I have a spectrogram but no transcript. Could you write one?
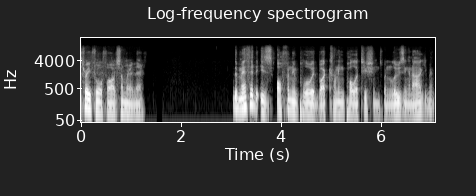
three, four, five, somewhere in there. The method is often employed by cunning politicians when losing an argument.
